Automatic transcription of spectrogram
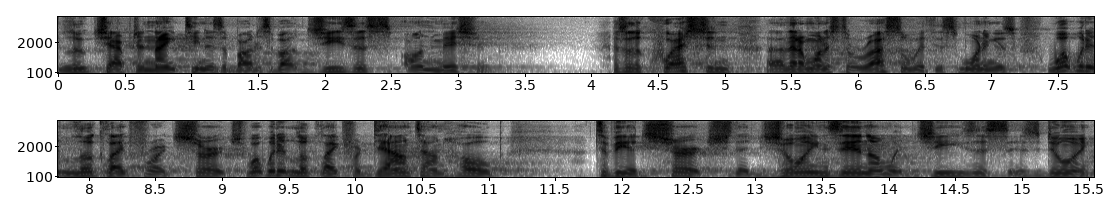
Luke chapter 19 is about. It's about Jesus on mission. And so the question uh, that I want us to wrestle with this morning is what would it look like for a church? What would it look like for Downtown Hope to be a church that joins in on what Jesus is doing?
